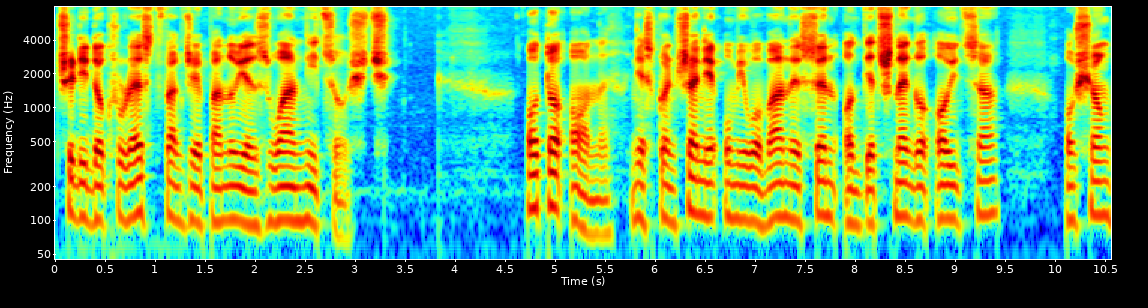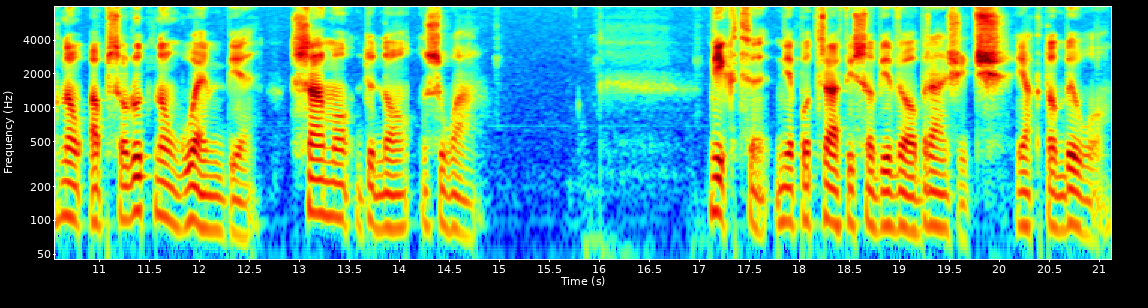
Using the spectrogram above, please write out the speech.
czyli do królestwa, gdzie panuje zła nicość. Oto on, nieskończenie umiłowany syn odwiecznego Ojca, osiągnął absolutną głębię, samo dno zła. Nikt nie potrafi sobie wyobrazić, jak to było,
